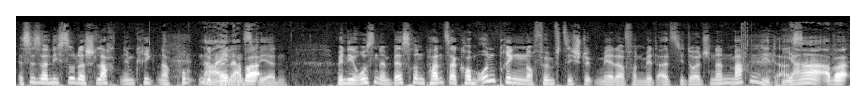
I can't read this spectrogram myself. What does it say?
Es ist ja nicht so, dass Schlachten im Krieg nach Punkten Nein, aber werden wenn die Russen im besseren Panzer kommen und bringen noch 50 Stück mehr davon mit als die Deutschen, dann machen die das. Ja, aber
